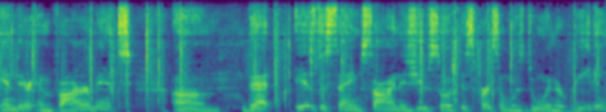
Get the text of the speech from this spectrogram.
in their environment um, that is the same sign as you. So if this person was doing a reading,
